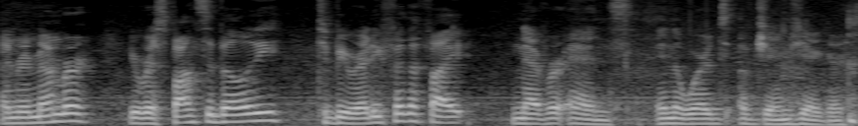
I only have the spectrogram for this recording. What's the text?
And remember, your responsibility to be ready for the fight never ends, in the words of James Yeager.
